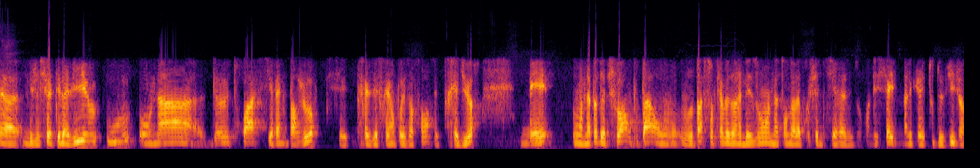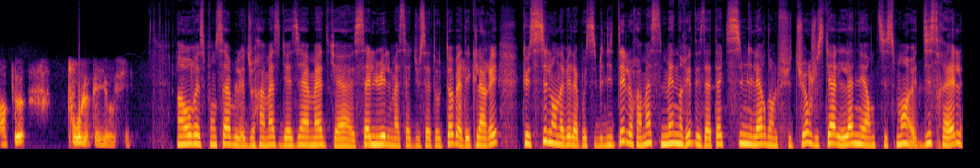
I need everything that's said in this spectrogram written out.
Euh, mais je suis à Tel Aviv où on a deux, trois sirènes par jour. C'est très effrayant pour les enfants, c'est très dur. Mais on n'a pas d'autre choix. On peut pas, on, ne veut pas s'enfermer dans la maison en attendant la prochaine sirène. Donc on essaye malgré tout de vivre un peu pour le pays aussi. Un haut responsable du Hamas, Ghazi Ahmad, qui a salué le massacre du 7 octobre, a déclaré que s'il en avait la possibilité, le Hamas mènerait des attaques similaires dans le futur jusqu'à l'anéantissement euh, d'Israël.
